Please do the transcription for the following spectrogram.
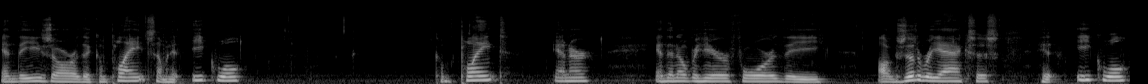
and these are the complaints. I'm going to hit equal, complaint, enter, and then over here for the auxiliary axis, hit equal,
